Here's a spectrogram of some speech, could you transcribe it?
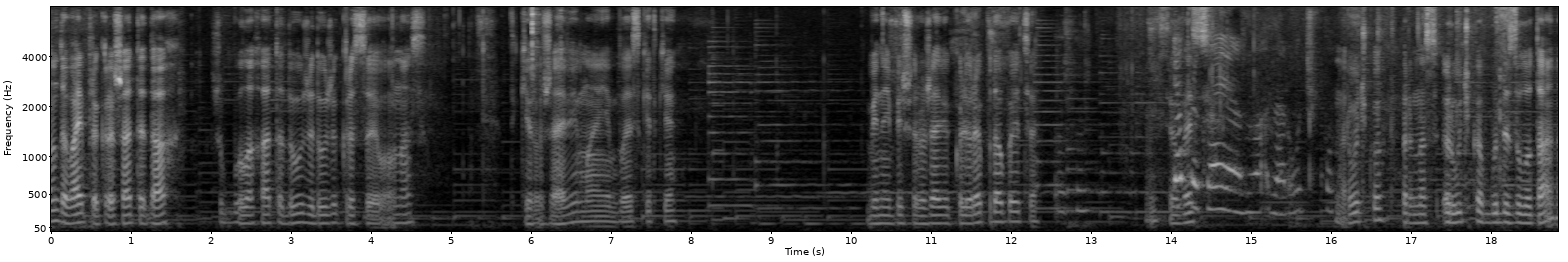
Ну, давай прикрашати дах, щоб була хата дуже-дуже красива у нас. Такі рожеві має блискітки. Тобі найбільше рожеві кольори подобаються. Угу. І все, Я весь приклеїла на, на ручку. на ручку. Тепер у нас ручка буде золота.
